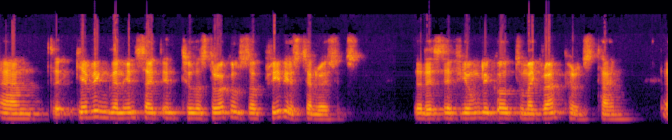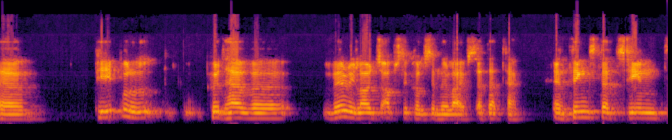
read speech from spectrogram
and giving them insight into the struggles of previous generations that is, if you only go to my grandparents' time, um, people could have uh, very large obstacles in their lives at that time. And things that seemed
